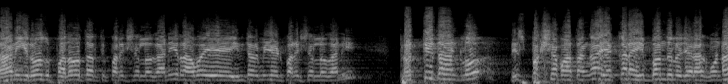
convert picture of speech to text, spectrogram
కానీ ఈరోజు పదవ తరగతి పరీక్షల్లో కానీ రాబోయే ఇంటర్మీడియట్ పరీక్షల్లో కానీ ప్రతి దాంట్లో నిష్పక్షపాతంగా ఎక్కడ ఇబ్బందులు జరగకుండా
